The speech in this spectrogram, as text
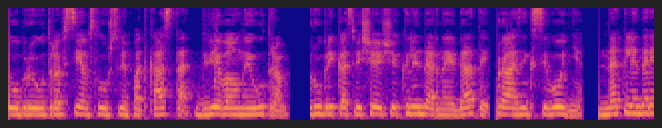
Доброе утро всем слушателям подкаста «Две волны утром». Рубрика, освещающая календарные даты «Праздник сегодня». На календаре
